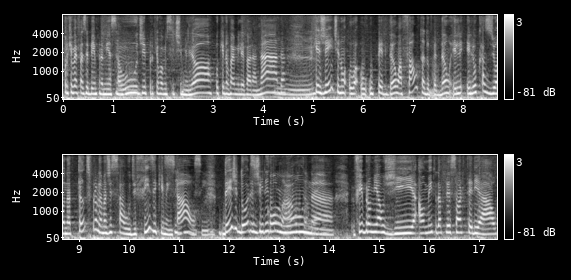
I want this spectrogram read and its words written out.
Porque vai fazer bem para minha saúde, porque eu vou me sentir melhor, porque não vai me levar a nada. Uhum. Porque, gente, o, o, o, perdão, a falta do não. perdão, ele, ele ocasiona tantos problemas de saúde física e mental, sim, sim. desde dores de coluna, também. fibromialgia, aumento da pressão arterial,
